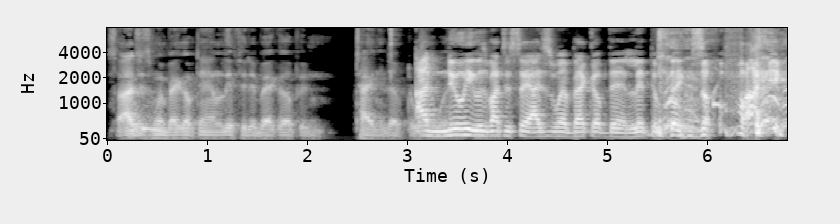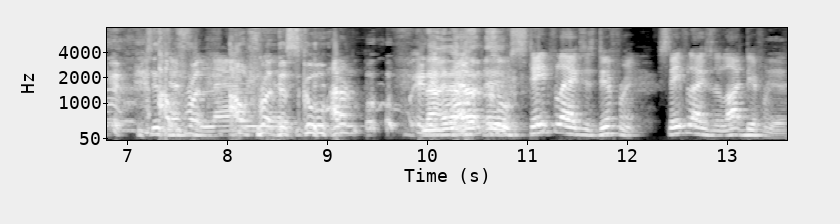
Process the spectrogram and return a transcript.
So I just went back up there and lifted it back up and tightened it up. The I way. knew he was about to say. I just went back up there and lit them things on fire Just- out That's front, hilarious. out front the school. I don't. Nah, nah, nah, so hey. state flags is different. State flags is a lot different Yeah.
